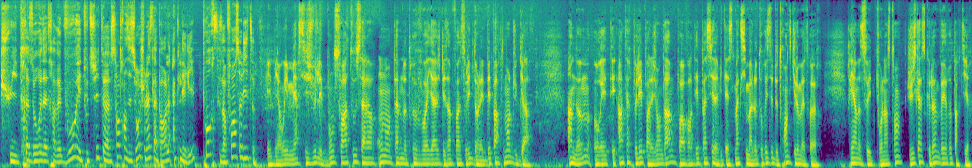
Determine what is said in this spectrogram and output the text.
Je suis très heureux d'être avec vous et tout de suite, euh, sans transition, je laisse la parole à Cléry pour ses infos insolites. Eh bien oui, merci Jules et bonsoir à tous. Alors, on entame notre voyage des infos insolites dans les départements du Gard. Un homme aurait été interpellé par les gendarmes pour avoir dépassé la vitesse maximale autorisée de 30 km heure. Rien d'insolite pour l'instant, jusqu'à ce que l'homme veuille repartir.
